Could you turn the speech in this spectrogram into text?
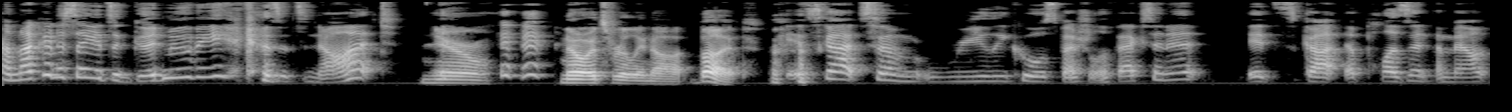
I'm not going to say it's a good movie, because it's not. No, no, it's really not. But It's got some really cool special effects in it. It's got a pleasant amount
